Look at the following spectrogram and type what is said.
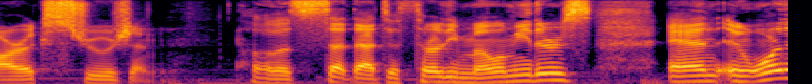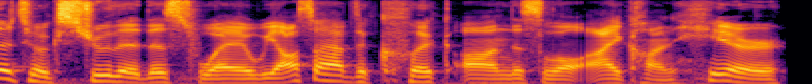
our extrusion. So let's set that to 30 millimeters. And in order to extrude it this way, we also have to click on this little icon here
